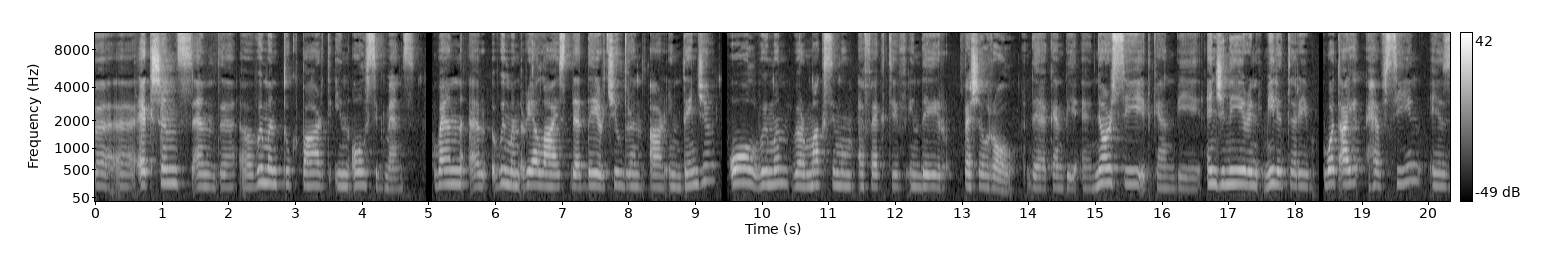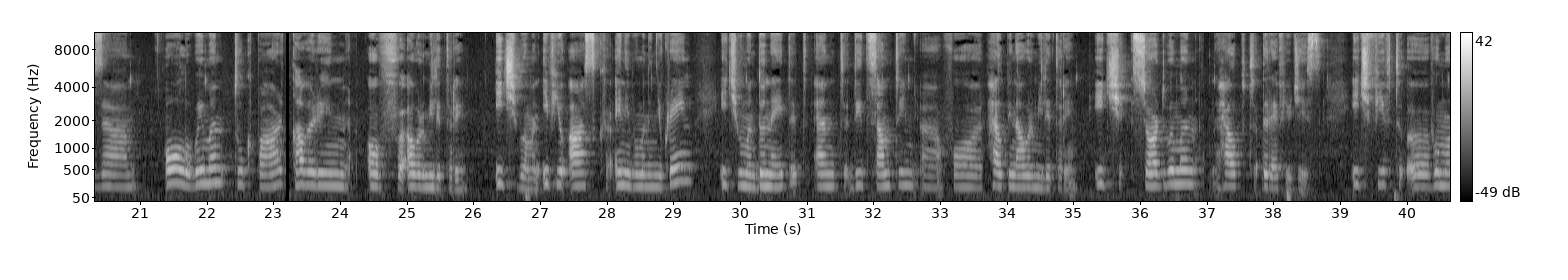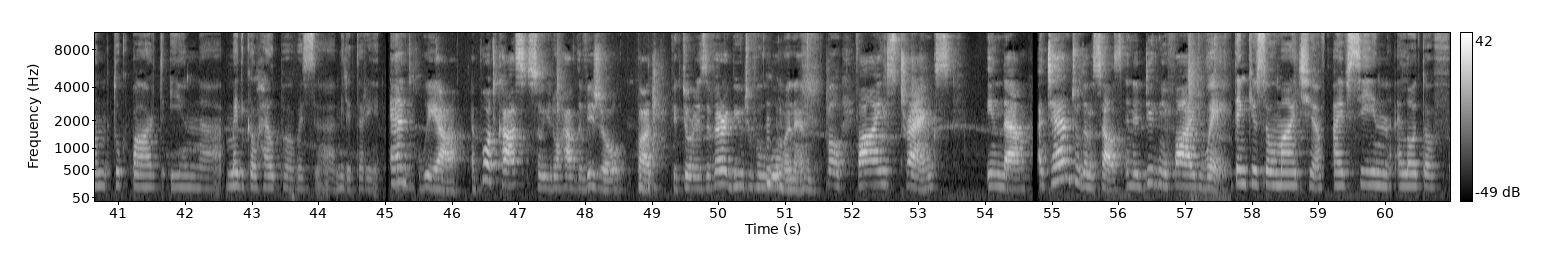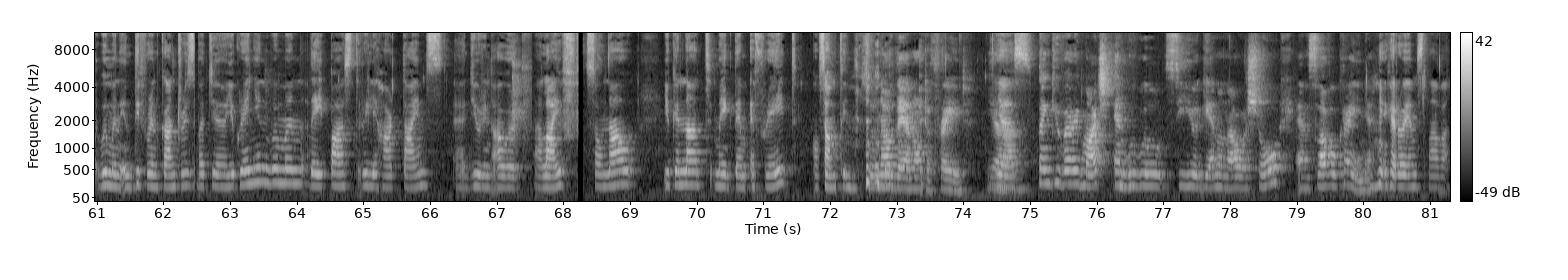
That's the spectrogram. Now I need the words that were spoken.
actions, and uh, uh, women took part in all segments. When uh, women realized that their children are in danger, all women were maximum effective in their special role. There can be a nursing, it can be engineering, military. What I have seen is um, all women took part covering of our military. Each woman, if you ask any woman in Ukraine, each woman donated and did something uh, for helping our military. Each third woman helped the refugees each fifth uh, woman took part in uh, medical help with uh, military. And we are a podcast, so you don't have the visual, but Viktoriya is a very beautiful woman and people find strengths in them attend to themselves in a dignified way. Thank you so much. I've seen a lot of women in different countries, but uh, Ukrainian women they passed really hard times uh, during our uh, life. So now you cannot make them afraid of something. so now they are not afraid. Yeah. Yes. Thank you very much, and we will see you again on our show. And Slava Ukraini! Героям слава!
